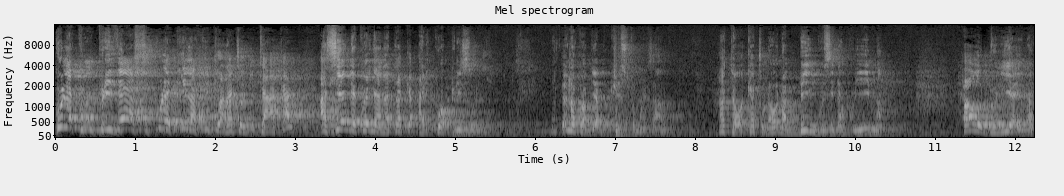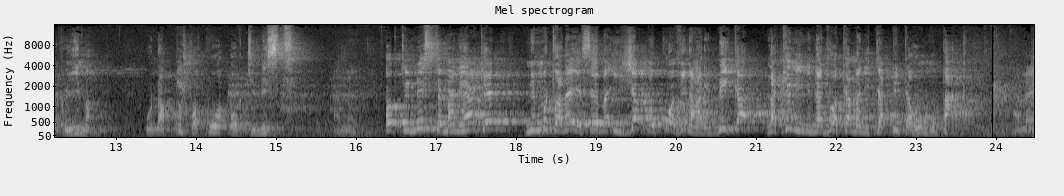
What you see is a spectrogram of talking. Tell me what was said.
kule kumprive asikule kila kitu anachokitaka, asiende kwenye anataka, alikuwa prisoner. Napenda kuambia Mkristo mwenzangu, hata wakati unaona mbingu zinakuima au dunia inakuima, unapaswa kuwa optimist. Amen. Optimist maana yake ni mtu anayesema ijapokuwa vinaharibika, lakini ninajua kama nitapita huu mpaka. Amen.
